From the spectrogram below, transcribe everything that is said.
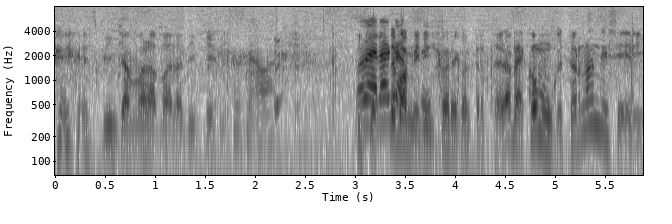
e spingiamo la palla di piedi. No, Vabbè mi ragazzi, rincorre col trattore. Vabbè, comunque, tornando ai seri.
